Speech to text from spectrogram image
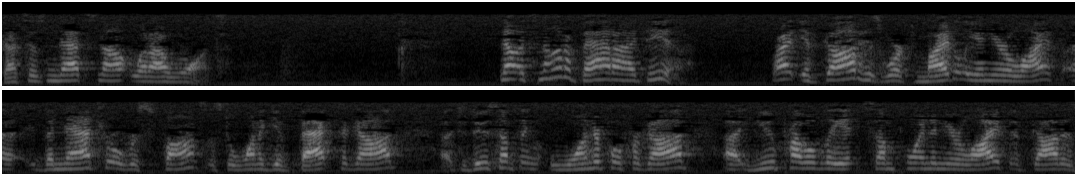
God says that's not what I want. Now it's not a bad idea. Right? If God has worked mightily in your life, uh, the natural response is to want to give back to God, uh, to do something wonderful for God. Uh, you probably, at some point in your life, if God has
